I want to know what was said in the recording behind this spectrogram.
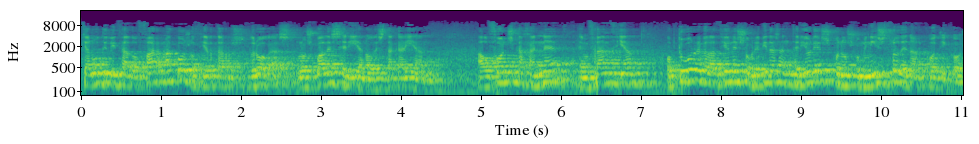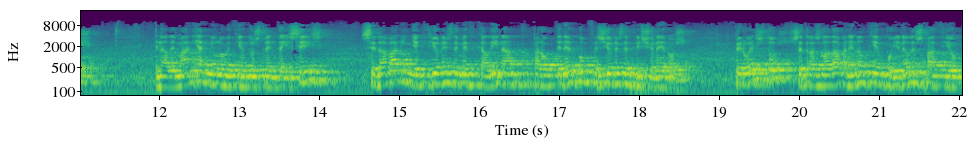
que han utilizado fármacos o ciertas drogas, los cuales serían o destacarían Alphonse Cajanet, en Francia, obtuvo revelaciones sobre vidas anteriores con el suministro de narcóticos. En Alemania, en 1936, se daban inyecciones de mezcalina para obtener confesiones de prisioneros, pero estos se trasladaban en el tiempo y en el espacio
